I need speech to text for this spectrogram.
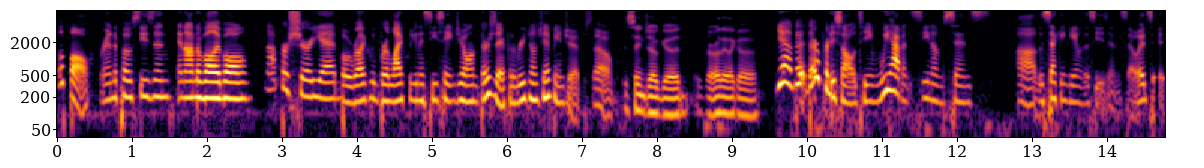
Football. We're into postseason and on to volleyball. Not for sure yet, but we're likely we're likely going to see St. Joe on Thursday for the regional championship. So Is St. Joe good? Is there are they like a yeah, they're they're a pretty solid team. We haven't seen them since uh, the second game of the season, so it's it,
